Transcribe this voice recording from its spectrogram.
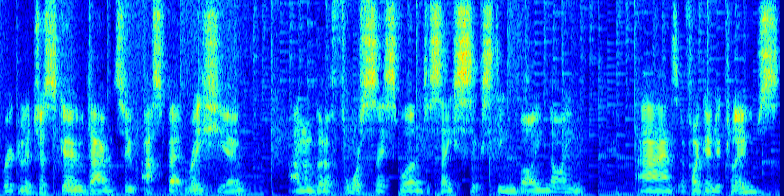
we're going to just go down to aspect ratio, and I'm going to force this one to say 16 by 9. And if I go to close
